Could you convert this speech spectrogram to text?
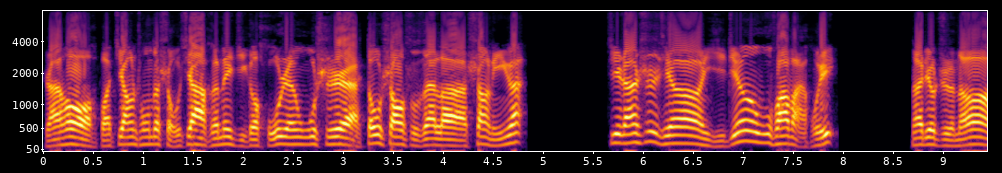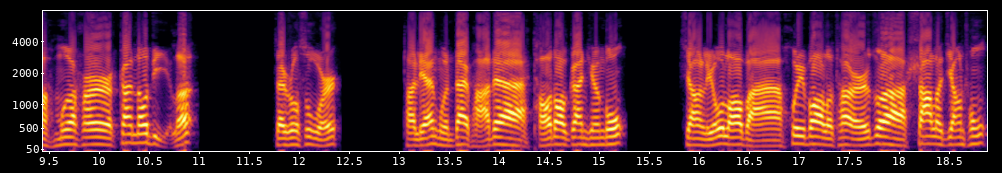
然后把江冲的手下和那几个胡人巫师都烧死在了上林苑。既然事情已经无法挽回，那就只能摸黑干到底了。再说苏文，他连滚带爬的逃到甘泉宫，向刘老板汇报了他儿子杀了江冲，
